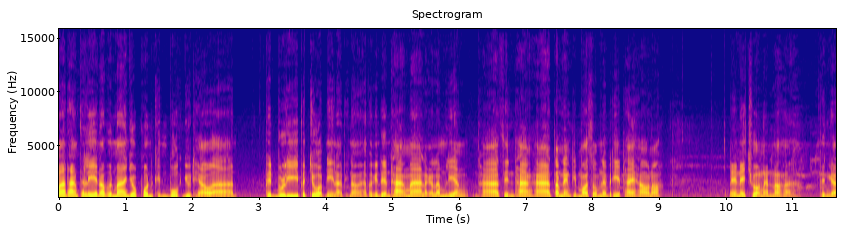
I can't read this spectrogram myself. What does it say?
มาทางทะเลเนาะเพิ่นมายกพลขึ้นบกอยู่แถวอ่าเพชรบุรีประจวบนี่แหละพี่น้องเพิ่นก็เดินทางมาแล้วก็ล่ำเลียงหาเส้นทางหาตำแหน่งที่เหมาะสมในประเทศไทยเฮาเนาะในในช่วงนั้นเนาะเพิ่นก็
